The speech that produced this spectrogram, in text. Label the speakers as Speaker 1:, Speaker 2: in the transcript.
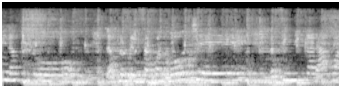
Speaker 1: soy la flor, la flor del Zahuancoche. Nací en Nicaragua,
